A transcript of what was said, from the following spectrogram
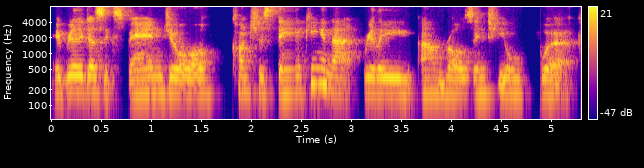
it really does expand your conscious thinking and that really um, rolls into your work.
